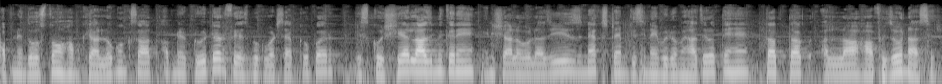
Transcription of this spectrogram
अपने दोस्तों, हम ख्याल लोगों के साथ अपने ट्विटर, फेसबुक, व्हाट्सएप के ऊपर इसको शेयर लाजमी करें। इन अज़ीज़ नेक्स्ट टाइम किसी नई वीडियो में हाजिर होते हैं। तब तक अल्लाह हाफिज़ नासिर।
